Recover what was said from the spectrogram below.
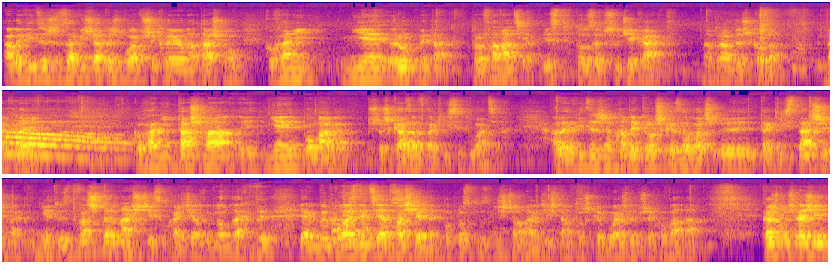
ale widzę, że Zawisza też była przyklejona taśmą. Kochani, nie róbmy tak. Profanacja. Jest to zepsucie kart. Naprawdę szkoda naklejek. O. Kochani, taśma y, nie pomaga, przeszkadza w takich sytuacjach. Ale widzę, że mamy troszkę, zobacz, y, takich starszych, nie, to jest 2.14, słuchajcie, a wygląda jakby, jakby była edycja 2.7, po prostu zniszczona, gdzieś tam troszkę była źle przechowana. W każdym razie,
